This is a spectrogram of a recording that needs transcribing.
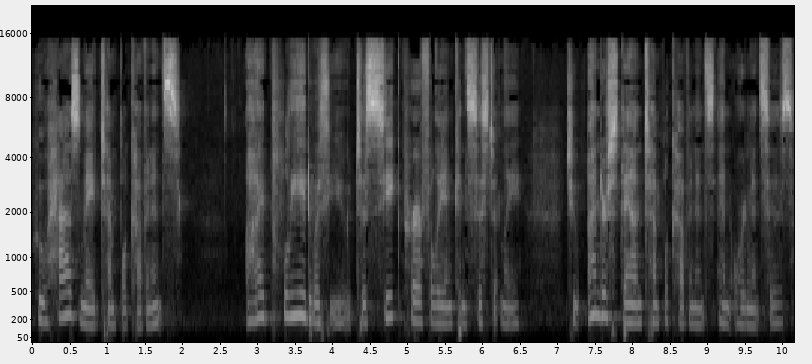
who has made temple covenants, I plead with you to seek prayerfully and consistently to understand temple covenants and ordinances.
